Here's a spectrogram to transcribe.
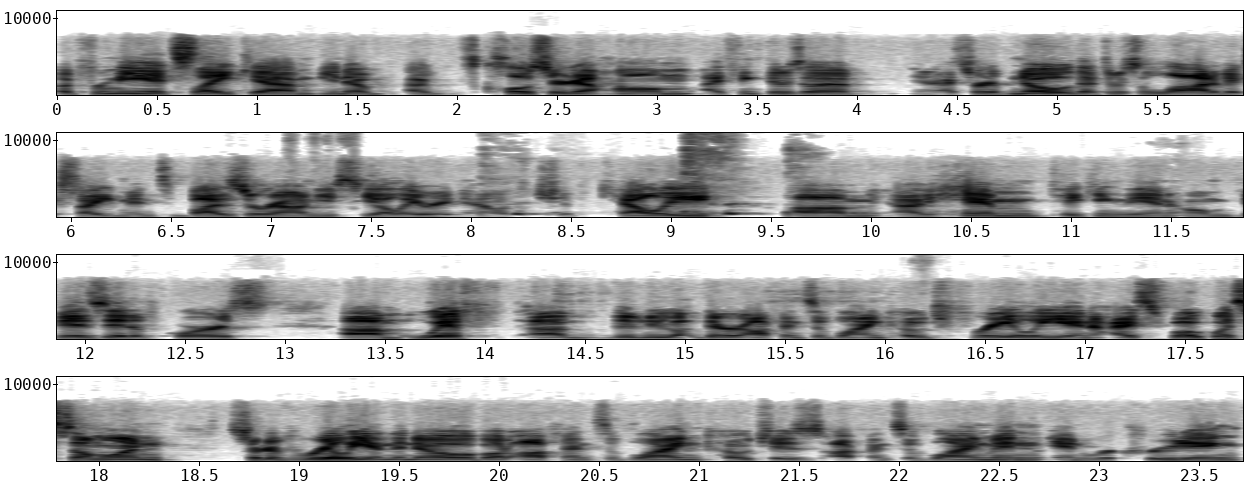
But for me, it's like, um, you know, uh, it's closer to home. I think there's a, you know, I sort of know that there's a lot of excitement, buzz around UCLA right now with Chip Kelly, um, uh, him taking the in-home visit, of course, um, with uh, the new their offensive line coach Fraley. And I spoke with someone sort of really in the know about offensive line coaches, offensive linemen, and recruiting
